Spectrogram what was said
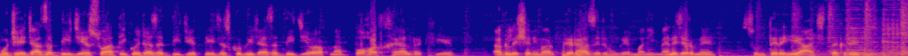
मुझे इजाज़त दीजिए, स्वाति को इजाज़त दीजिए, तेजस को भी इजाज़त दीजिए और अपना बहुत ख्याल रखिए। अगले शनिवार फिर हाजिर होंगे मनी मैनेजर में। सुनते रहिए आज तक रेडियो।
